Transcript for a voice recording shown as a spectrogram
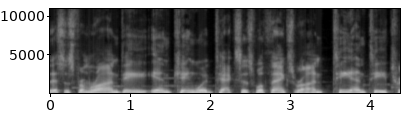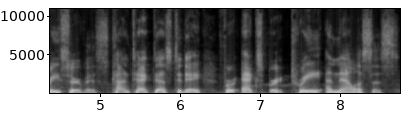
This is from Ron D. in Kingwood, Texas. Well, thanks, Ron. TNT Tree Service. Contact us today for expert tree analysis.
